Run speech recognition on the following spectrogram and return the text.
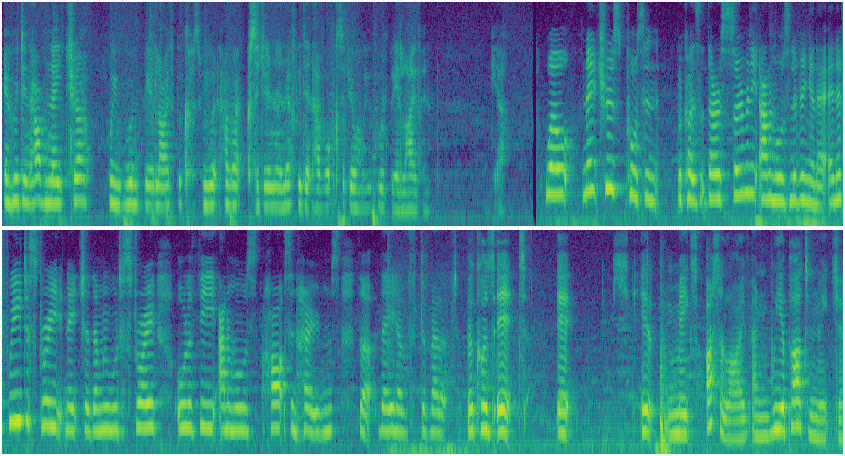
If we didn't have nature, we wouldn't be alive because we wouldn't have oxygen, and if we didn't have oxygen, we wouldn't be alive. And yeah. Well, nature is important because there are so many animals living in it, and if we destroy nature, then we will destroy all of the animals' hearts and homes that they have developed. Because it it it makes us alive, and we are part of nature.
